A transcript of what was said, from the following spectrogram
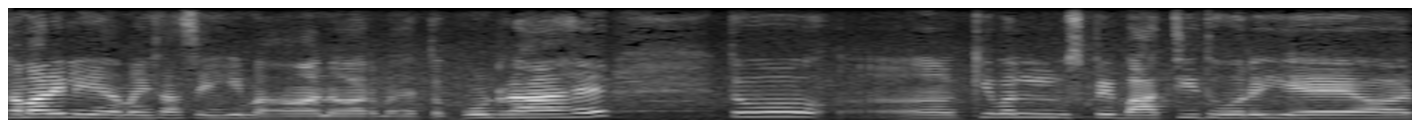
हमारे लिए हमेशा से ही महान और महत्वपूर्ण रहा है। तो केवल उस पर बातचीत हो रही है और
